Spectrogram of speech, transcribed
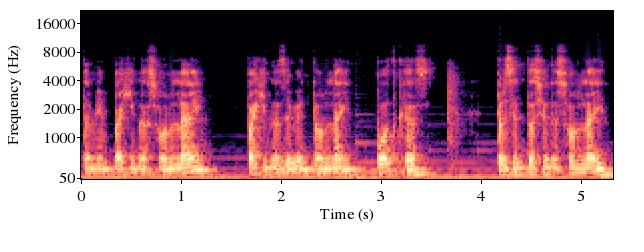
También páginas online, páginas de venta online, podcasts, presentaciones online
